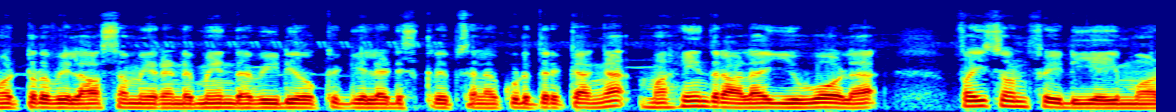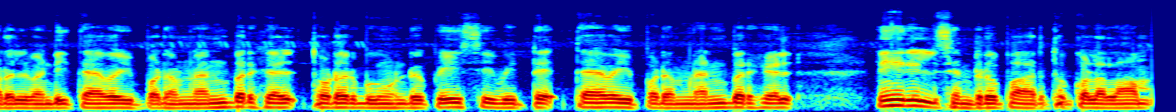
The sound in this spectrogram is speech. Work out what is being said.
மற்றும் விலாசம் இரண்டுமே இந்த வீடியோக்கு கீழே டிஸ்கிரிப்ஷனில் கொடுத்துருக்காங்க. மஹேந்திராவில் யுவோவில் five seven five DI model வண்டி தேவைப்படும் நண்பர்கள் தொடர்பு கொண்டு பேசிவிட்டு தேவைப்படும் நண்பர்கள் நேரில் சென்று பார்த்து கொள்ளலாம்.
